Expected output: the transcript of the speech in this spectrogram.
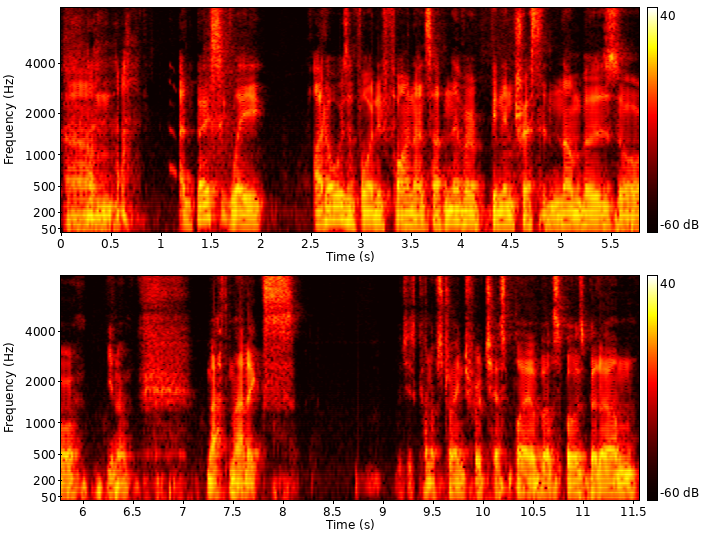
Um, and basically, I'd always avoided finance. I'd never been interested in numbers or, you know, mathematics, which is kind of strange for a chess player, but I suppose. But um,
